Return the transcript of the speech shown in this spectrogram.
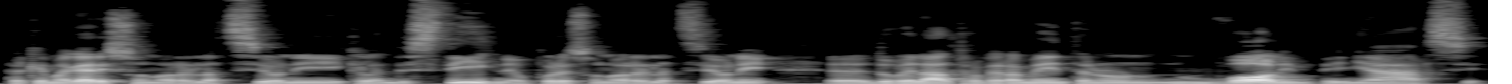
perché magari sono relazioni clandestine oppure sono relazioni eh, dove l'altro veramente non, non vuole impegnarsi,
